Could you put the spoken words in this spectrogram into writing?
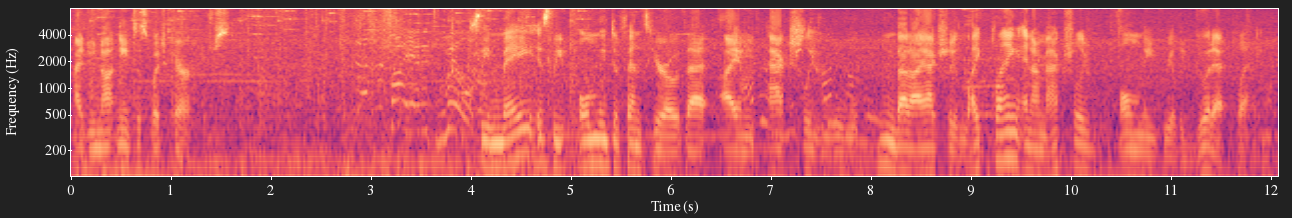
I do not need to switch characters. See, Mei is the only defense hero that I'm actually... Hmm, that I actually like playing, and I'm actually only really good at playing.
